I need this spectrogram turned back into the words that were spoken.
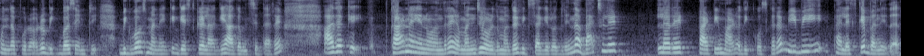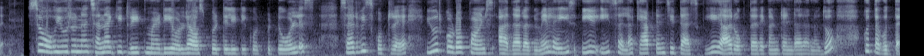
ಕುಂದಾಪುರ ಅವರು Big Boss entry, Big Boss ಮನೆಗೆ ಗೆಸ್ಟ್ಗಳಾಗಿ ಆಗಮಿಸಿದ್ದಾರೆ. ಅದಕ್ಕೆ ಕಾರಣ ಏನು ಅಂದರೆ ಮಂಜು ಅವ್ರದ್ದು ಮದುವೆ ಫಿಕ್ಸ್ ಆಗಿರೋದ್ರಿಂದ ಬ್ಯಾಚುಲೇಟ್ ಲರೇಟ್ ಪಾರ್ಟಿ ಮಾಡೋದಕ್ಕೋಸ್ಕರ ಬಿ ಬಿ ಪ್ಯಾಲೇಸ್ಗೆ ಬಂದಿದ್ದಾರೆ. ಸೊ ಇವ್ರನ್ನ ಚೆನ್ನಾಗಿ ಟ್ರೀಟ್ ಮಾಡಿ, ಒಳ್ಳೆ ಹಾಸ್ಪಿಟಲಿಟಿ ಕೊಟ್ಬಿಟ್ಟು, ಒಳ್ಳೆ ಸರ್ವಿಸ್ ಕೊಟ್ಟರೆ ಇವ್ರು ಕೊಡೋ ಪಾಯಿಂಟ್ಸ್ ಆಧಾರದ ಮೇಲೆ ಈ ಈ ಸಲ ಕ್ಯಾಪ್ಟನ್ಸಿ ಟಾಸ್ಕ್ಗೆ ಯಾರು ಹೋಗ್ತಾರೆ ಕಂಟೆಂಡರ್ ಅನ್ನೋದು ಗೊತ್ತಾಗುತ್ತೆ.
